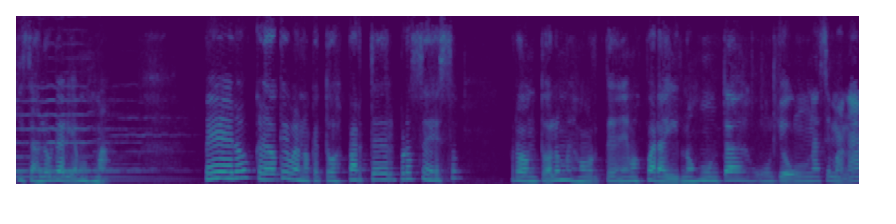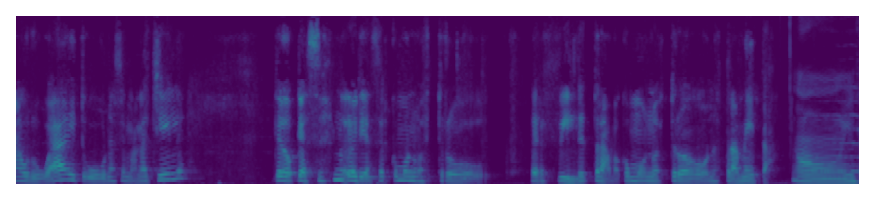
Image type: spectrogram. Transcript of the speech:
quizás lograríamos más. Pero creo que bueno, que todo es parte del proceso. Pronto a lo mejor tenemos para irnos juntas, yo una semana a Uruguay y tú una semana a Chile. Creo que ese debería ser como nuestro perfil de trabajo, como nuestro, nuestra meta. Ay.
